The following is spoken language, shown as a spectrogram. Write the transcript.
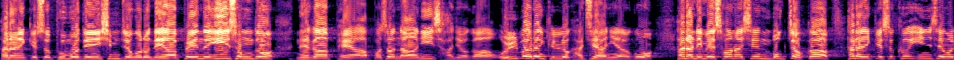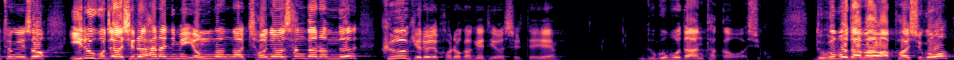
하나님께서 부모된 심정으로 내 앞에 있는 이 성도 내가 배 아파서 낳은 이 자녀가 올바른 길로 가지 아니하고 하나님의 선하신 목적과 하나님께서 그 인생을 통해서 이루고자 하시는 하나님의 영광과 전혀 상관없는 그 길을 걸어가게 되었을 때에 누구보다 안타까워하시고 누구보다 마음 아파하시고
